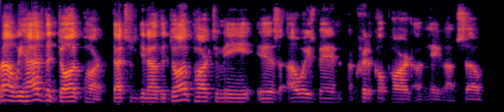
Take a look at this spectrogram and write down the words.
Well, we have the dog park. That's you know the dog park to me is always been a critical part of Halo. So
